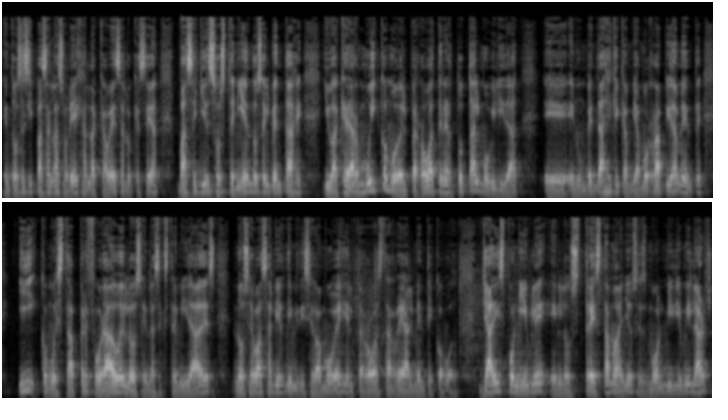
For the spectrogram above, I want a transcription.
Entonces si pasan las orejas, la cabeza, lo que sea, va a seguir sosteniéndose el vendaje y va a quedar muy cómodo. El perro va a tener total movilidad eh, en un vendaje que cambiamos rápidamente y como está perforado en, los, en las extremidades, no se va a salir ni, se va a mover y el perro va a estar realmente cómodo. Ya disponible en los tres tamaños, small, medium y large,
